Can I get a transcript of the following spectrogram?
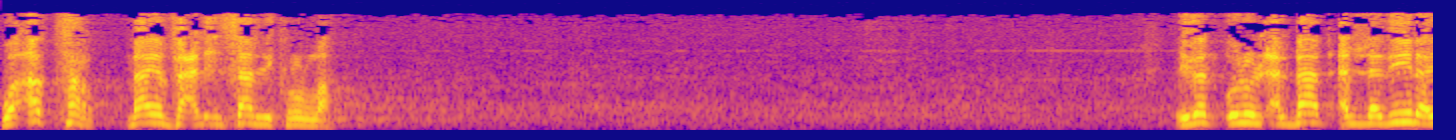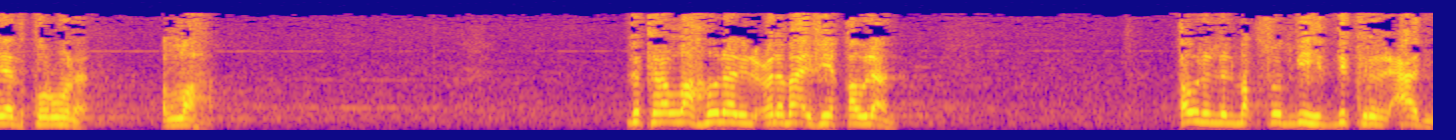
وأكثر ما ينفع الإنسان ذكر الله. إذا أولو الألباب الذين يذكرون الله. ذكر الله هنا للعلماء في قولان. قول للمقصود به الذكر العادي.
